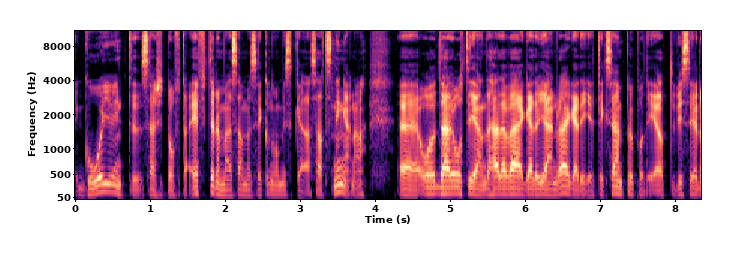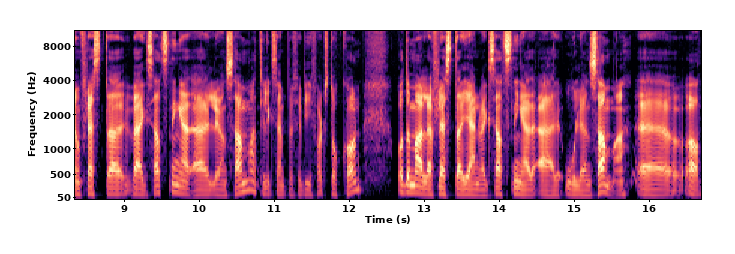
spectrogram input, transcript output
går ju inte särskilt ofta efter de här samhällsekonomiska satsningarna. Eh, och där återigen, det här är vägar och järnvägar är ett exempel på det. Att vi ser de flesta vägsatsningar är lönsamma, till exempel Förbifart Stockholm. Och de allra flesta järnvägssatsningar är olönsamma. Eh, ja,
